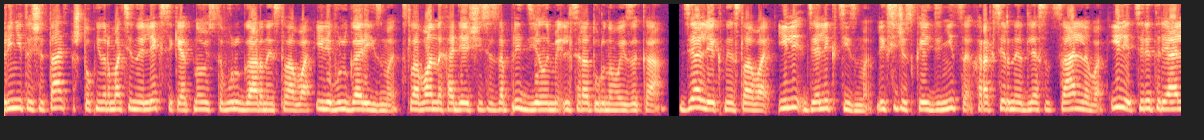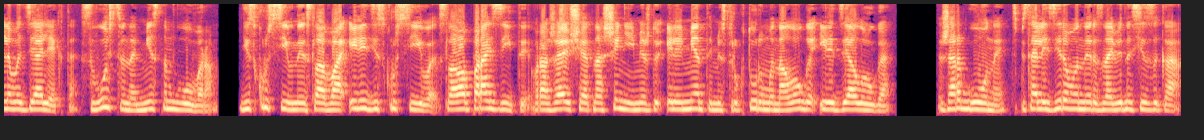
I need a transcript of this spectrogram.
Принято считать, что к ненормативной лексике относятся вульгарные слова или вульгаризмы, слова, находящиеся за пределами литературного языка, диалектные слова или диалектизмы, лексическая единица, характерная для социального или территориального диалекта, свойственна местным говорам. Дискурсивные слова или дискурсивы, слова-паразиты, выражающие отношения между элементами структуры монолога или диалога. Жаргоны – специализированные разновидность языка.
